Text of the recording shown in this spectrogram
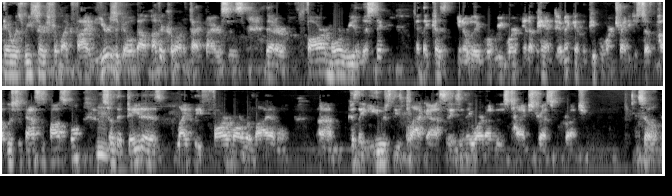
there was research from like five years ago about other corona type viruses that are far more realistic and because you know they were, we weren't in a pandemic and the people weren't trying to get stuff published as fast as possible, mm. so the data is likely far more reliable because um, they used these plaque assays and they weren't under this time stress and crunch. So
